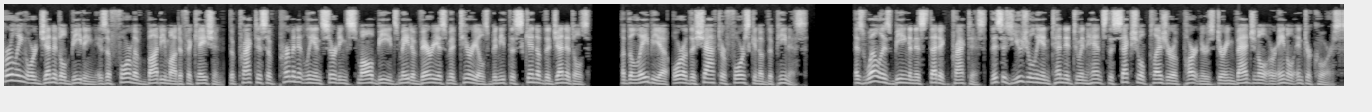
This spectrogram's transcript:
Pearling or genital beading is a form of body modification, the practice of permanently inserting small beads made of various materials beneath the skin of the genitals—of the labia, or of the shaft or foreskin of the penis. As well as being an aesthetic practice, this is usually intended to enhance the sexual pleasure of partners during vaginal or anal intercourse.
